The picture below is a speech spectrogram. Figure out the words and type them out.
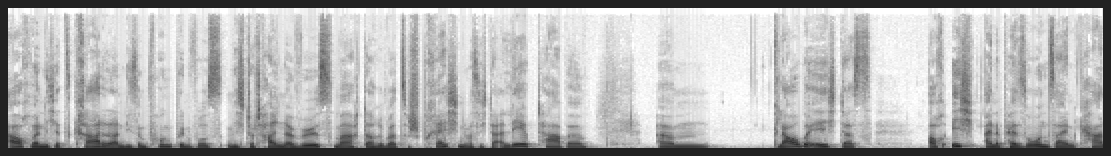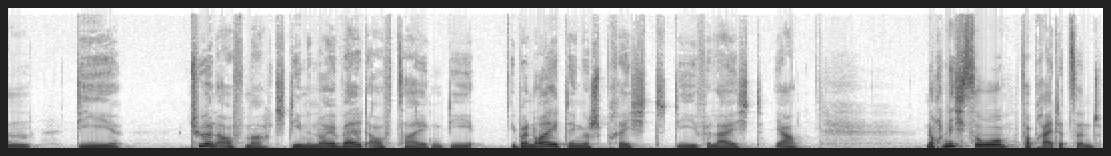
auch wenn ich jetzt gerade an diesem Punkt bin, wo es mich total nervös macht, darüber zu sprechen, was ich da erlebt habe, ähm, glaube ich, dass auch ich eine Person sein kann, die Türen aufmacht, die eine neue Welt aufzeigen, die über neue Dinge spricht, die vielleicht, ja, noch nicht so verbreitet sind.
